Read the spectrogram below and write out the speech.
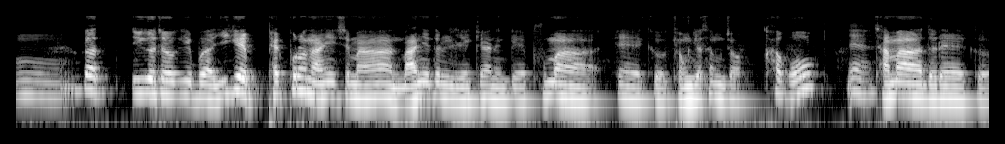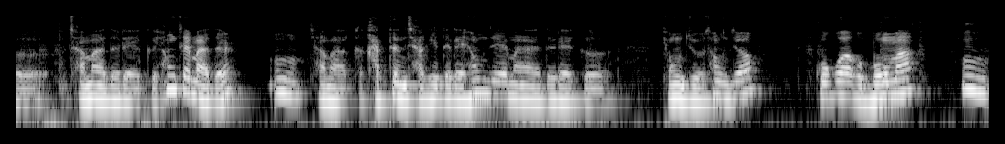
음. 그러니까 이거 저기 뭐야 이게 100%는 아니지만 많이들 얘기하는 게 부마의 그 경제 성적하고 네. 자마들의 그 자마들의 그 형제마들 음. 자마 그 같은 자기들의 형제마들의 그 경주 성적 그거하고 모마 음.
